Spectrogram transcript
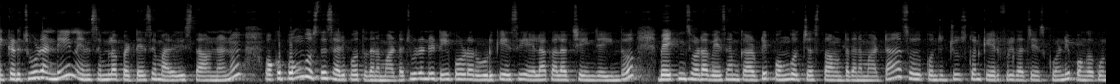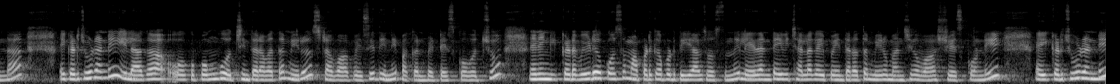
ఇక్కడ చూడండి నేను సిమ్లో పెట్టేసి మరిగిస్తూ ఉన్నాను. ఒక పొంగు వస్తే సరిపోతుంది అనమాట చూడండి టీ పౌడర్ ఉడికేసి ఎలా కలర్ చేంజ్ అయ్యిందో బేకింగ్ సోడా వేసాం కాబట్టి పొంగు వచ్చేస్తూ ఉంటుంది అనమాట సో కొంచెం చూసుకొని కేర్ఫుల్గా చేసుకోండి పొంగకుండా. ఇక్కడ చూడండి ఇలాగా ఒక పొంగు వచ్చిన తర్వాత మీరు స్టవ్ ఆపేసి దీన్ని పక్కన పెట్టేసుకోవచ్చు. నేను ఇక్కడ వీడియో కోసం అప్పటికప్పుడు తీయాల్సి వస్తుంది. లేదంటే ఇవి చల్లగా అయిపోయిన తర్వాత మీరు మంచిగా వాష్ చేసుకోండి. ఇక్కడ చూడండి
